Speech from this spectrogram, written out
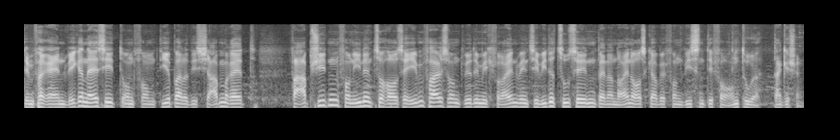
dem Verein Veganeisit und vom Tierparadies Schabenreit verabschieden, von Ihnen zu Hause ebenfalls und würde mich freuen, wenn Sie wieder zusehen bei einer neuen Ausgabe von Wissen TV on Tour. Dankeschön.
